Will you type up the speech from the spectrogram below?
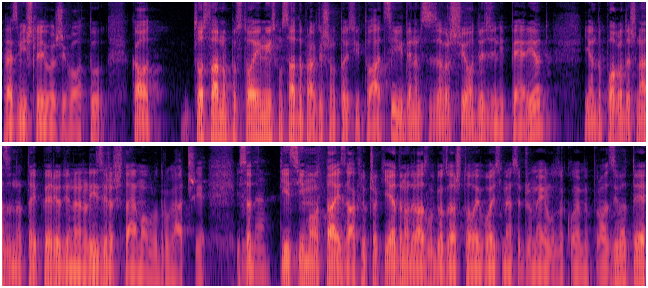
razmišljaju o životu. Kao, to stvarno postoji i mi smo sada praktično u toj situaciji gde nam se završio određeni period i onda pogledaš nazad na taj period i analiziraš šta je moglo drugačije. I sad, da. ti si imao taj zaključak, i jedan od razloga zašto ovaj voice message u mailu za koje me prozivate,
